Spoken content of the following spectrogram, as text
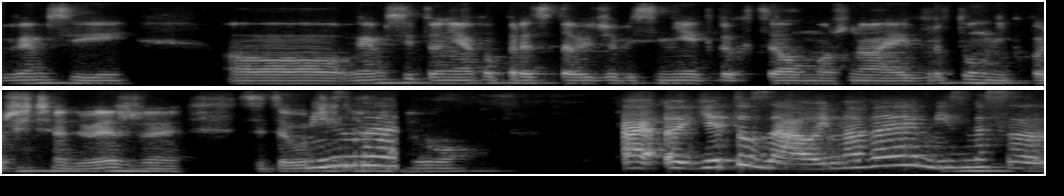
viem si viem si to nejako predstaviť, že by si niekto chcel možno aj vrtulník požičať, vieš, že síce určite... A e, je to zaujímavé, my sme sa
